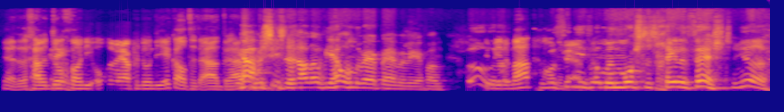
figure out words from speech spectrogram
Ja, dan gaan we door gewoon die onderwerpen doen die ik altijd aandraag. Ja, precies. We gaan het over jouw onderwerpen hebben weer. Van, oh, middenmatige wat vind je van mijn mosterdgele vest? Ja.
